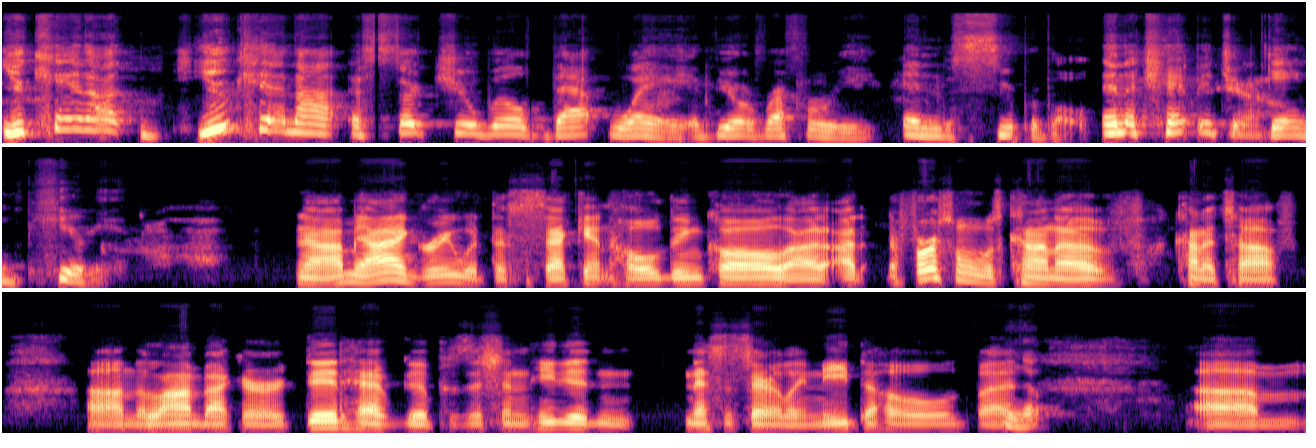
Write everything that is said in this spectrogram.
You cannot you cannot assert your will that way if you're a referee in the Super Bowl, in a championship Yeah. game, period. No, I mean I agree with the second holding call. I, I, the first one was kind of kind of tough. Um, the linebacker did have good position. He didn't necessarily need to hold, but Nope. um,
